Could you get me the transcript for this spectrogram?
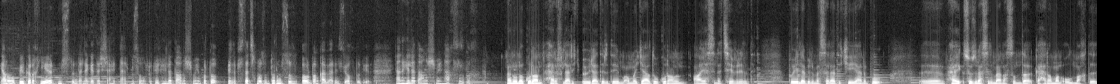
Yəni o bir qırıq yerin üstündə nə qədər şəhidlərimiz oldu deyir. Elə danışmayın. Burada belə pisdə çıxmasın. Durmusunuz, oradan xəbəriniz yoxdur deyir. Yəni elə danışmayın, haqsızlıq. Mən ona Quran hərfləri öyrədirdim, amma gəldi o Quranın ayəsinə çevrildi. Bu elə bir məsələdir ki, yəni bu e, həqiq sözün əsl mənasında qəhrəman olmaqdır.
